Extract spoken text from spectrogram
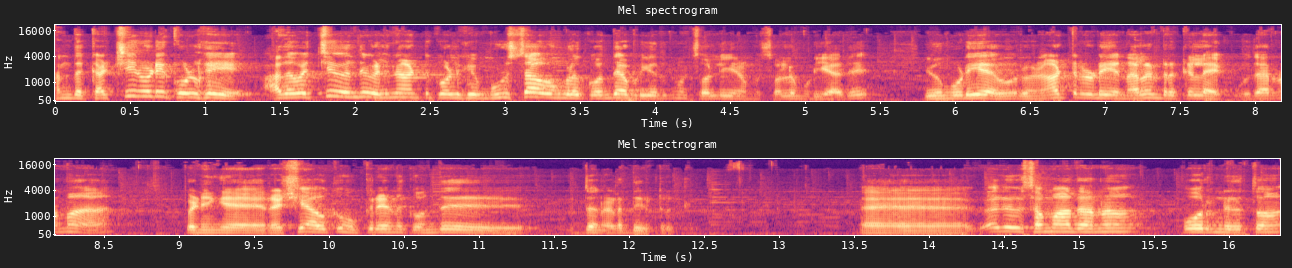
அந்த கட்சியினுடைய கொள்கை அதை வச்சு வந்து வெளிநாட்டு கொள்கை முழுசாக உங்களுக்கு வந்து அப்படி இருக்கும்னு சொல்லி நம்ம சொல்ல முடியாது. இவங்களுடைய ஒரு நாட்டினுடைய நலன் இருக்குல்ல. உதாரணமாக இப்போ நீங்கள் ரஷ்யாவுக்கும் உக்ரைனுக்கும் வந்து யுத்தம் நடந்துக்கிட்டு இருக்கு அது சமாதானம் போர் நிறுத்தம்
